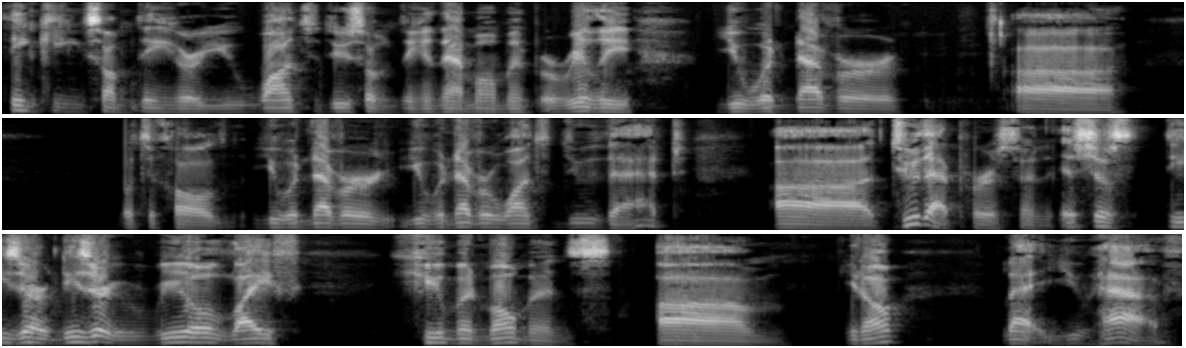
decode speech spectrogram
thinking something or you want to do something in that moment but really you would never uh what's it called? You would never you would never want to do that uh to that person. It's just these are these are real life human moments um you know that you have.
